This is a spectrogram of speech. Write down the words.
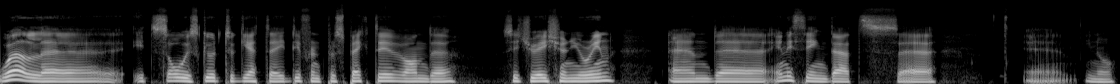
Well, uh, it's always good to get a different perspective on the situation you're in, and uh, anything that's uh, uh, you know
